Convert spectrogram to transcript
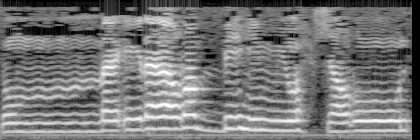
ثم إلى ربهم يحشرون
